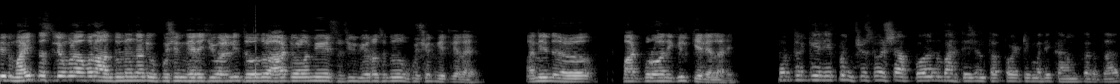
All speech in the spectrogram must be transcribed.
ते माहीत नसल्यामुळे आम्हाला आंदोलन आणि उपोषण घेण्याची वेळ आली. जवळजवळ आठ वेळा मी सुशील बेरोजगार उपोषण घेतलेलं आहे. आणि पाठपुरावा देखील केलेला आहे. तर गेली पंचवीस वर्ष आपण भारतीय जनता पार्टीमध्ये काम करतात.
